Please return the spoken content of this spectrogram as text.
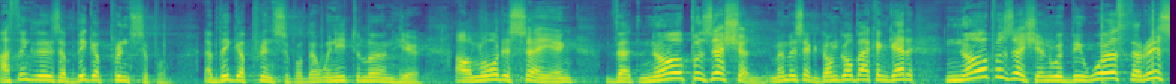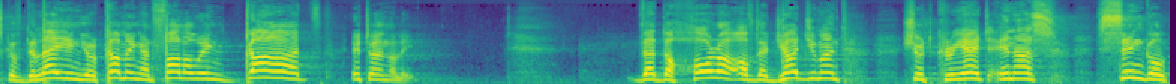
I think there is a bigger principle, a bigger principle that we need to learn here. Our Lord is saying that no possession, remember saying, don't go back and get it, no possession would be worth the risk of delaying your coming and following God eternally that the horror of the judgment should create in us single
